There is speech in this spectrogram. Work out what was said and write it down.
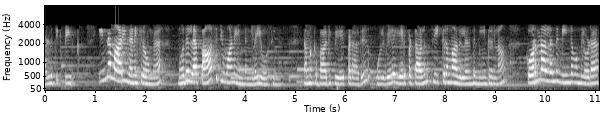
அழுத்திக்கிட்டே இருக்கு. இந்த மாதிரி நினைக்கிறவங்க முதல்ல பாசிட்டிவான எண்ணங்களை யோசிங்க. நமக்கு பாதிப்பு ஏற்படாது. ஒருவேளை ஏற்பட்டாலும் சீக்கிரமா அதுல இருந்து மீண்டலாம் கொரோனால இருந்து மீண்டவங்களோட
